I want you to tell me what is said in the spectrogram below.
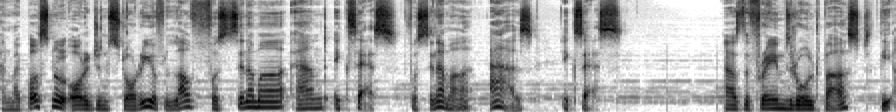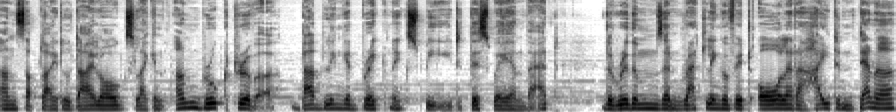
and my personal origin story of love for cinema and excess for cinema as excess. As the frames rolled past, the unsubtitled dialogues like an unbrooked river, babbling at breakneck speed this way and that, the rhythms and rattling of it all at a heightened tenor,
